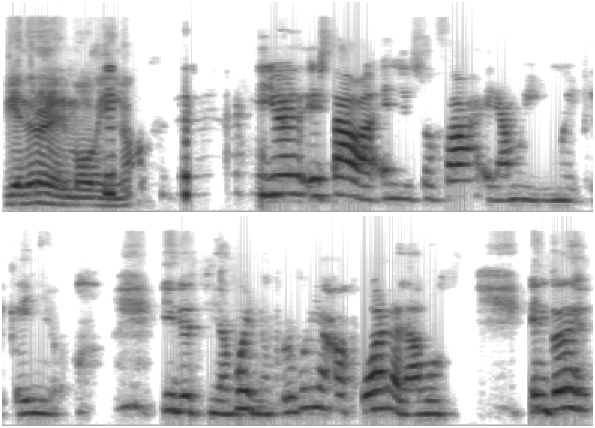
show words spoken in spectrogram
viéndolo en el móvil, ¿no? yo estaba en el sofá, era muy, muy pequeño, y decía, bueno, pues voy a jugar a la voz. Entonces,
